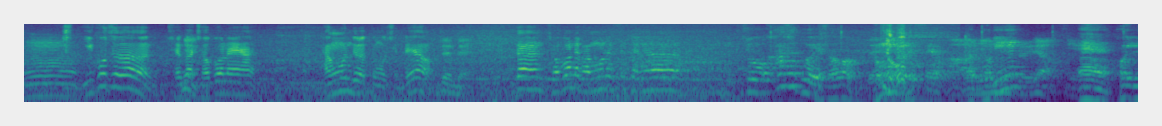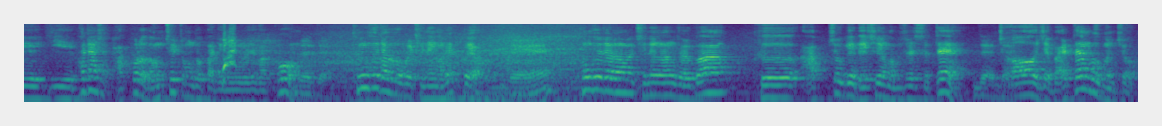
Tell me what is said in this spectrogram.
음, 이곳은 제가 예. 저번에 방문드렸던 곳인데요. 네, 네. 일단 저번에 방문했을 때는 이쪽 하수구에서 네. 넘어을 했어요. 아, 그러니까 물이? 예. 예, 거의 이 화장실 밖으로 넘칠 정도까지 운영을 해갖고 네, 네. 청소 작업을 진행을 했고요. 네. 청소 작업을 진행한 결과 그 앞쪽에 내시경 검수를 했을 때, 네, 네. 저 이제 말단 부분 쪽,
